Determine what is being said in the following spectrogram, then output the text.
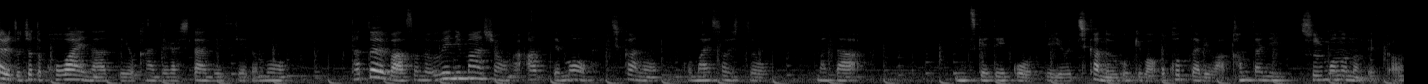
えるとちょっと怖いなっていう感じがしたんですけれども、例えばその上にマンションがあっても地下のこう埋葬室をまた見つけていこうっていう地下の動きは起こったりは簡単にするものなんですか？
